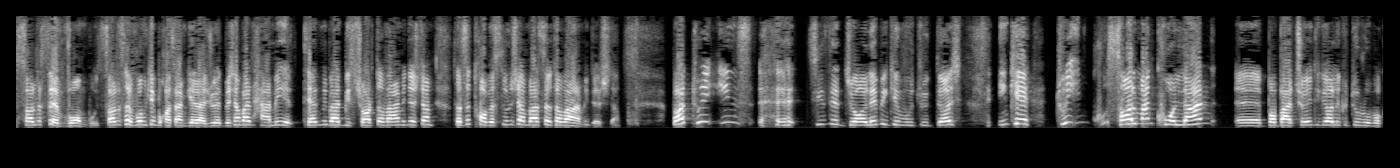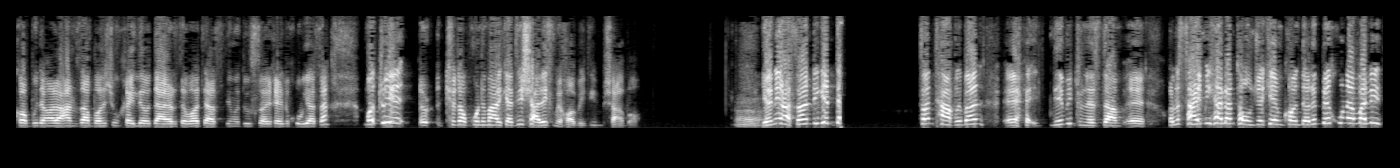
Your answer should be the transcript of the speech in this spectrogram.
سال سوم بود. سال سوم که بخواستم گریجویت بشم بعد همه ترمی بعد 24 تا ورمی داشتم تازه تابستونش هم بعد 3 تا ورمی داشتم بعد توی این چیز جالبی که وجود داشت اینکه توی این سال من کلا با بچه های دیگه حالی که تو روبوکا بودم حالا هنوزم باهاشون خیلی در ارتباط هستیم و دوستای خیلی خوبی هستن. ما توی کتابخونه مرکزی شریف میخوابیدیم شبا. یعنی اصلا دیگه اصلا تقریبا نمی‌تونستم حالا سعی می‌کردم تا اونجا که امکان داره بخونم ولی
